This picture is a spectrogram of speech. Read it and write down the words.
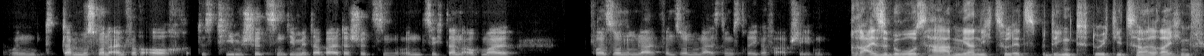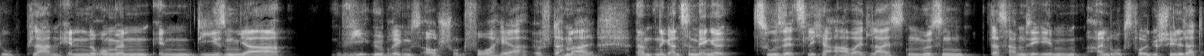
Und da muss man einfach auch das Team schützen, die Mitarbeiter schützen und sich dann auch mal von so, einem, von so einem Leistungsträger verabschieden. Reisebüros haben ja nicht zuletzt bedingt durch die zahlreichen Flugplanänderungen in diesem Jahr, wie übrigens auch schon vorher öfter mal, ähm, eine ganze Menge zusätzliche Arbeit leisten müssen. Das haben Sie eben eindrucksvoll geschildert.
